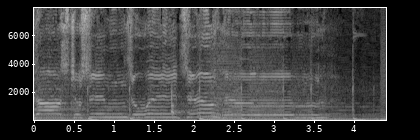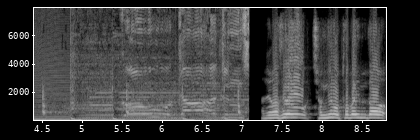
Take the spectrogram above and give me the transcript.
cast your sins away to him. Go God and 안녕하세요. 청년 오토바이입니다.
